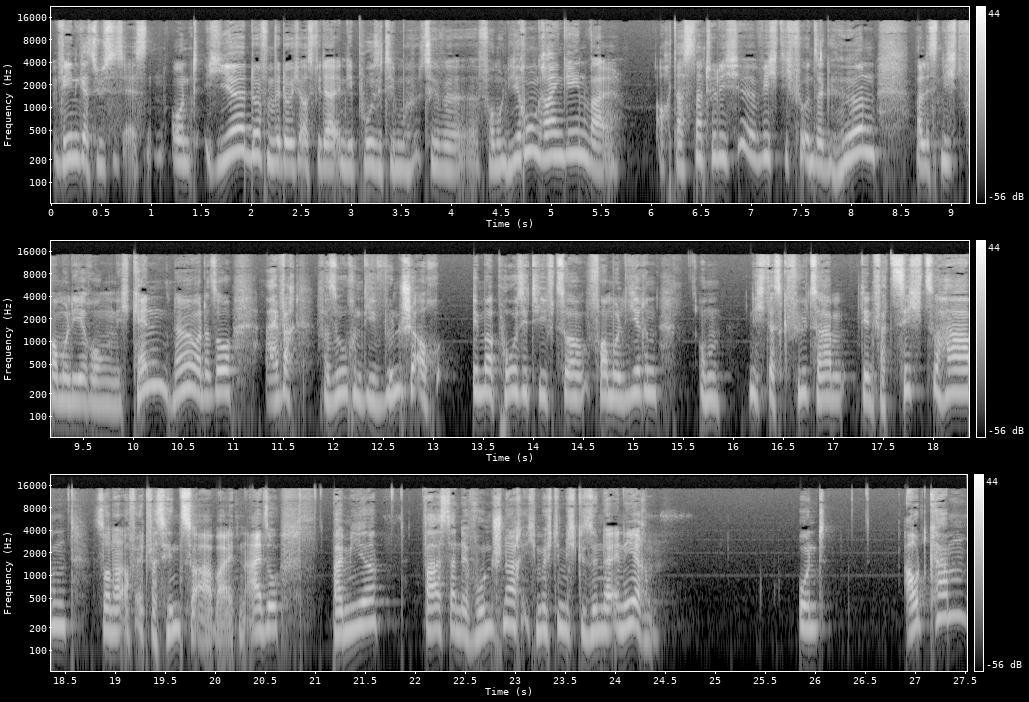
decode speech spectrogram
weniger süßes Essen. Und hier dürfen wir durchaus wieder in die positive Formulierung reingehen, weil auch das natürlich äh, wichtig für unser Gehirn, weil es nicht Formulierungen nicht kennt ne, oder so. Einfach versuchen, die Wünsche auch immer positiv zu formulieren, um nicht das Gefühl zu haben, den Verzicht zu haben, sondern auf etwas hinzuarbeiten. Also bei mir war es dann der Wunsch nach, ich möchte mich gesünder ernähren. Und Outcome,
